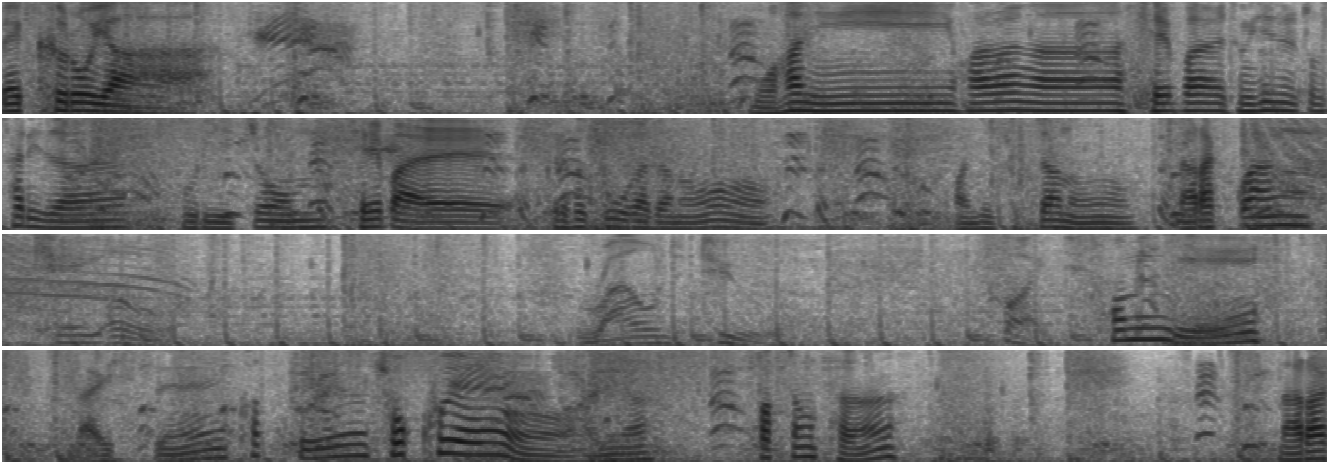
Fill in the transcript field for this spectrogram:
매크로야 뭐하니? 화랑아 제발 정신을 좀 차리자. 우리 좀 제발. 그래서 두고 가잖아 완전 죽잖아 나라 꽝. 호밍기. 나이스. 커트. 좋구요. 아니야. 확정타. 나라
